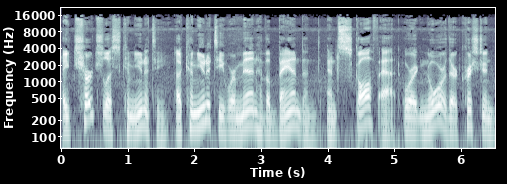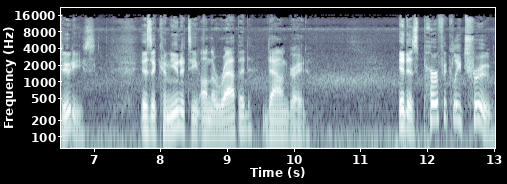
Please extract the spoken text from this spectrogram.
a churchless community, a community where men have abandoned and scoff at or ignore their Christian duties, is a community on the rapid downgrade. It is perfectly true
